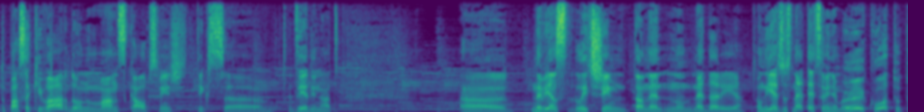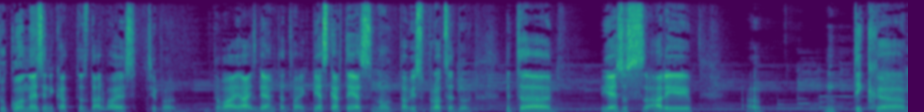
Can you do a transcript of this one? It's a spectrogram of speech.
tu pasaki vārdu, un mans kalps viņš tiks uh, dziedināts. Uh, neviens līdz šim tā ne, nu, nedarīja, un Jēzus neteica viņam, ej, ko tu, tu ko nezini, kā tas darbojas, Cipa, tā vai aizgājām, tad vajag pieskarties, nu, tā visu procedūru, bet uh, Jēzus arī uh, tik uh,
